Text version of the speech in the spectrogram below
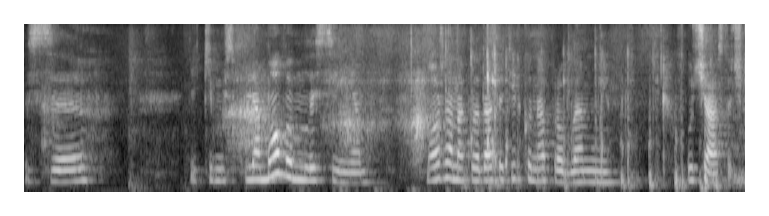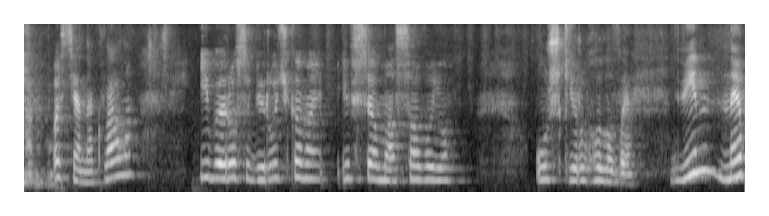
з е, якимось плямовим лисінням, можна накладати тільки на проблемні участочки. Ось я наклала і беру собі ручками і все масовую у шкіру голови. Він не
